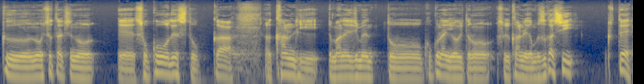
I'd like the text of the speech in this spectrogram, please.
クの人たちのえー、素行ですとか管理マネジメント国内においてのそういう管理が難しくて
